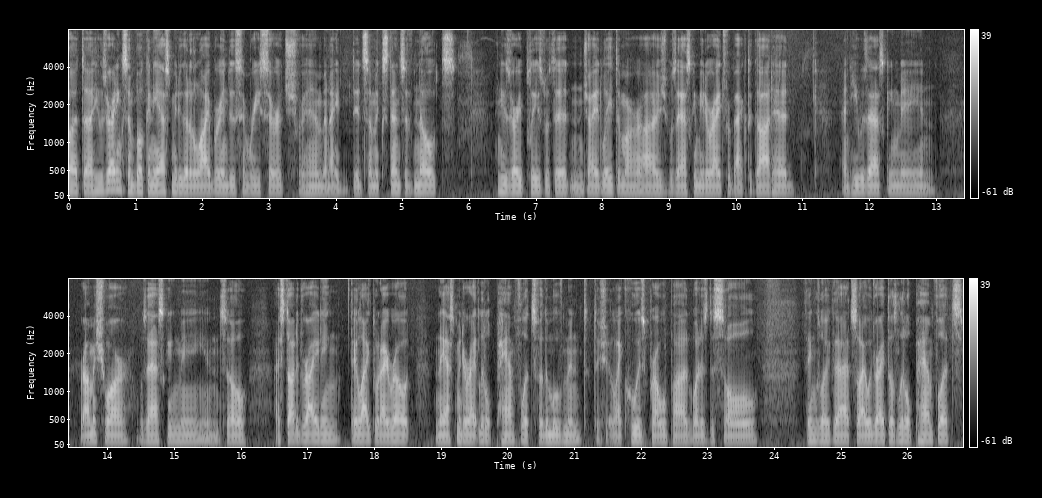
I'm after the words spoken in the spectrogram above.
But uh, he was writing some book, and he asked me to go to the library and do some research for him, and I did some extensive notes and he was very pleased with it. And Jayadvaita Maharaj was asking me to write for Back to Godhead, and he was asking me, and Rameshwar was asking me, and so I started writing. They liked what I wrote, and they asked me to write little pamphlets for the movement to show, like, who is Prabhupada, what is the soul, things like that. So I would write those little pamphlets.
